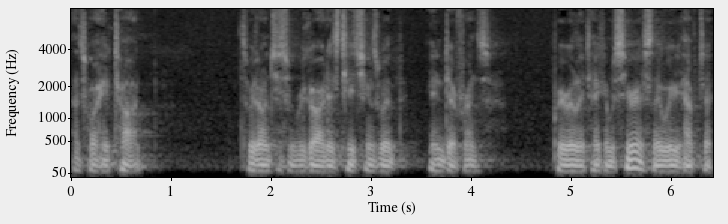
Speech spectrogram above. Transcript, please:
That's why he taught. So we don't just regard his teachings with indifference. If we really take him seriously, we have to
